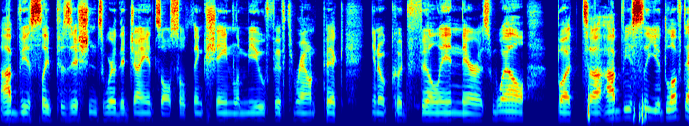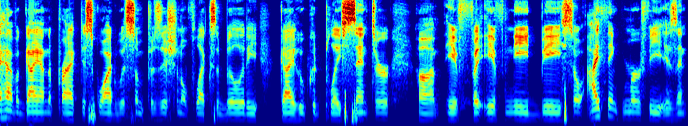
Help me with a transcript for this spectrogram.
Obviously, positions where the Giants also think Shane Lemieux, fifth round pick, you know, could fill in there as well. But uh, obviously, you'd love to have a guy on the practice squad with some positional flexibility, guy who could play center um, if if need be. So I think Murphy is an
